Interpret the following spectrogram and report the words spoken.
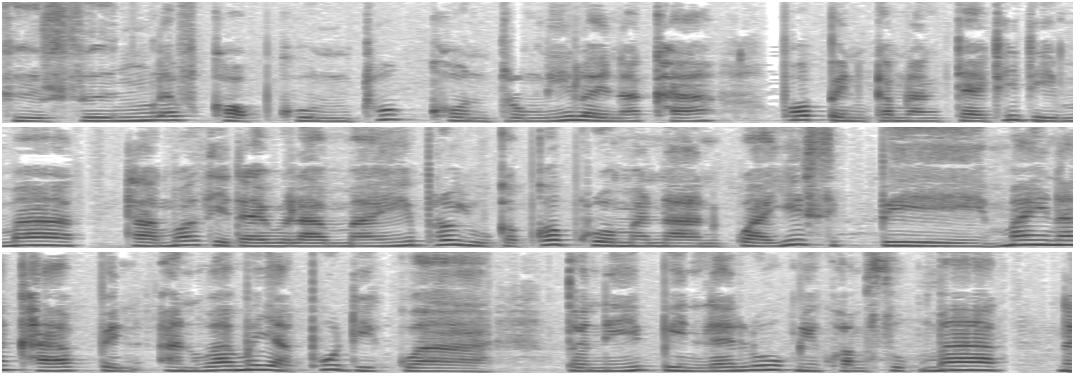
คือซึ้งและขอบคุณทุกคนตรงนี้เลยนะคะ เพราะเป็นกำลังใจที่ดีมาก ถามว่าเสียดายเวลาไหม เพราะอยู่กับครอบครัวมานานกว่า 20 ปี ไม่นะคะ เป็นอันว่าไม่อยากพูดดีกว่า ตอนนี้ปิ่นและลูกมีความสุขมากใน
